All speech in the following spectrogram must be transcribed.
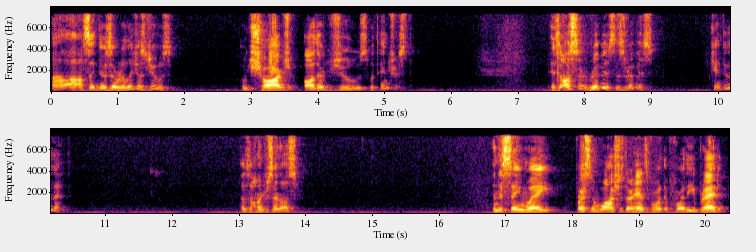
I'll, I'll say there's a religious Jews who charge other Jews with interest. It's also. It's ribis. You can't do that. That's hundred percent us. In the same way, person washes their hands before, before they eat bread,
